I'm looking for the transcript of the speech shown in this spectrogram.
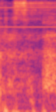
Красота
